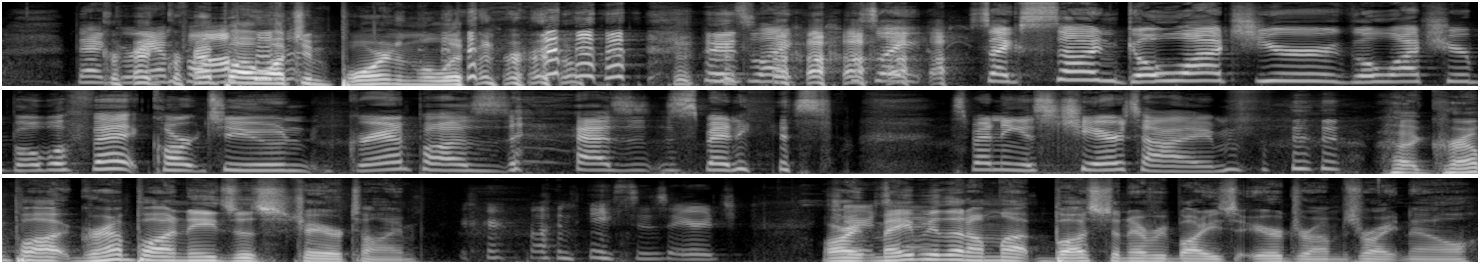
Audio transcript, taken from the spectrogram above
that Gra- grandpa, Grandpa watching porn in the living room. it's like it's like it's like son, go watch your go watch your Boba Fett cartoon. Grandpa's has spending his spending his chair time. Uh, Grandpa Grandpa needs his chair time. Grandpa needs his hair. All right, maybe that I'm not busting everybody's eardrums right now.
